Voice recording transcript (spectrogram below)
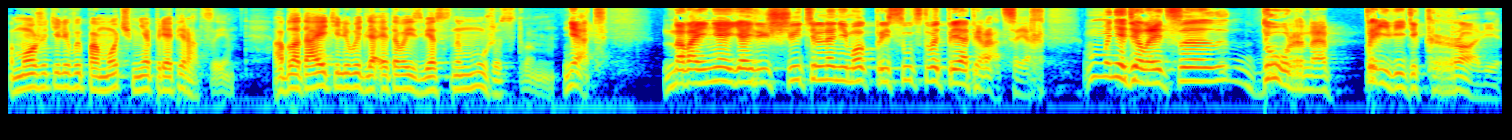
можете ли вы помочь мне при операции? Обладаете ли вы для этого известным мужеством? Нет. На войне я решительно не мог присутствовать при операциях. Мне делается дурно при виде крови.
